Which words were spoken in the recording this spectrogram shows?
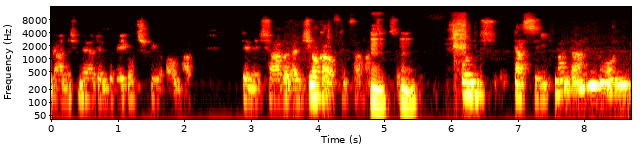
gar nicht mehr den Bewegungsspielraum habe, den ich habe, wenn ich locker auf dem Fahrrad mhm. sitze. Mhm. Und das sieht man dann und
